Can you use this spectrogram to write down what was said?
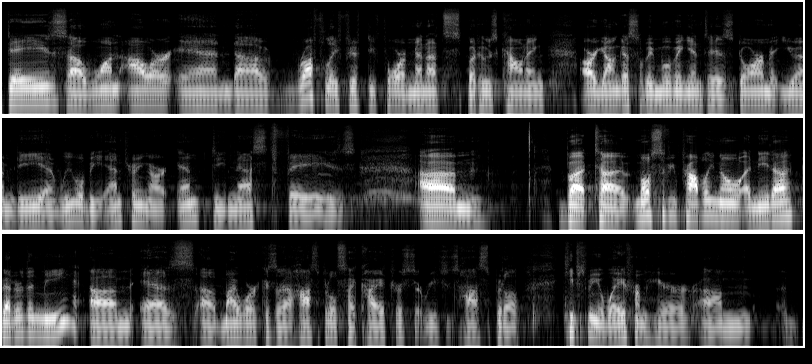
days, uh, one hour, and uh, roughly 54 minutes, but who's counting? Our youngest will be moving into his dorm at UMD, and we will be entering our empty nest phase. Um, but uh, most of you probably know Anita better than me, um, as uh, my work as a hospital psychiatrist at Regions Hospital keeps me away from here um,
